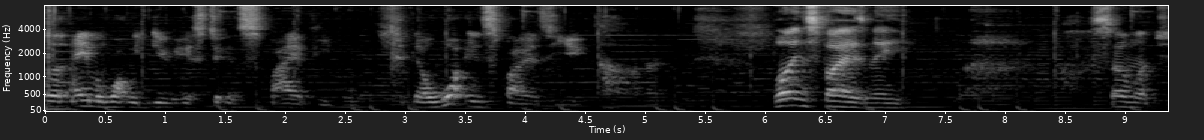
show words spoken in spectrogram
the aim of what we do is to inspire people. Now, what inspires you? Oh. What inspires me? So much.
